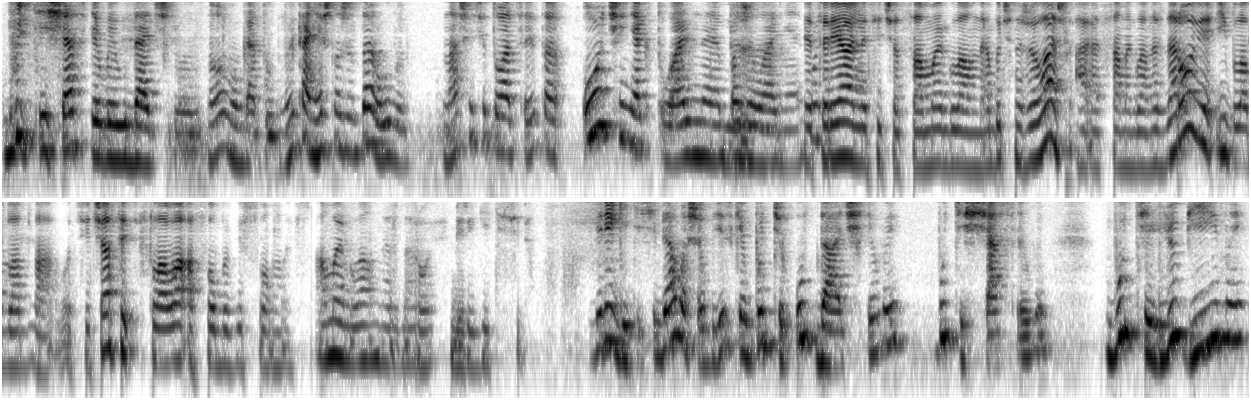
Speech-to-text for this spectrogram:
Будьте счастливы и удачливы в новом году. Ну и, конечно же, здоровы. В нашей ситуации это очень актуальное Да. пожелание. Это Пусть- реально сейчас самое главное. Обычно желаешь, а самое главное здоровье и бла-бла-бла. Вот сейчас эти слова особо весомые. Самое главное здоровье. Берегите себя. Берегите себя, ваших близких, будьте удачливы, будьте счастливы, будьте любимы.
